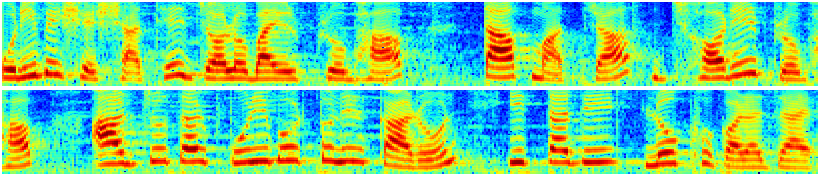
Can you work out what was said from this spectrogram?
পরিবেশের সাথে জলবায়ুর প্রভাব, তাপমাত্রা, ঝড়ের প্রভাব, আর্দ্রতার পরিবর্তনের কারণ ইত্যাদি লক্ষ্য করা যায়।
